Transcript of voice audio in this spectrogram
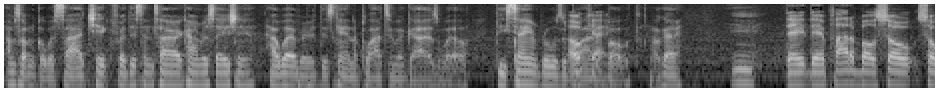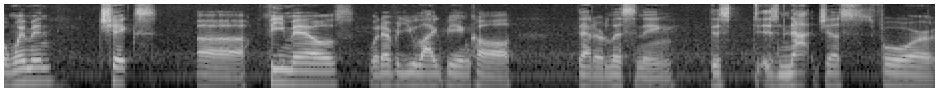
I'm just gonna go with side chick for this entire conversation. However, this can apply to a guy as well. These same rules apply Okay. to both. Okay. They they apply to both. So so women, chicks, uh, females, whatever you like being called, that are listening. This is not just for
